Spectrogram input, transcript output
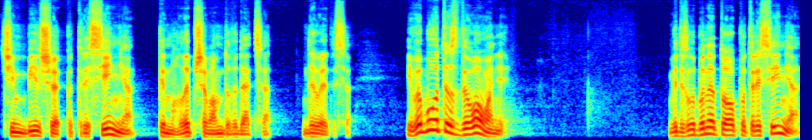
чим більше потрясіння, тим глибше вам доведеться дивитися. І ви будете здивовані. Від глибини того потрясіння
